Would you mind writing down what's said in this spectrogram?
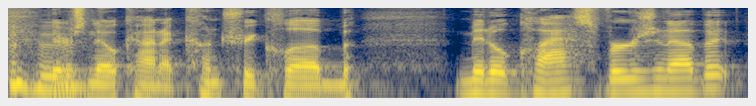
There's no kind of country club middle class version of it.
